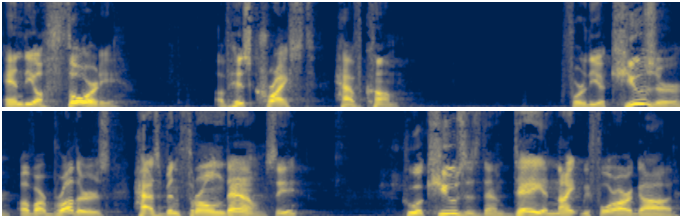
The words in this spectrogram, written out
and the authority of His Christ have come. For the accuser of our brothers has been thrown down. See? Who accuses them day and night before our God.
